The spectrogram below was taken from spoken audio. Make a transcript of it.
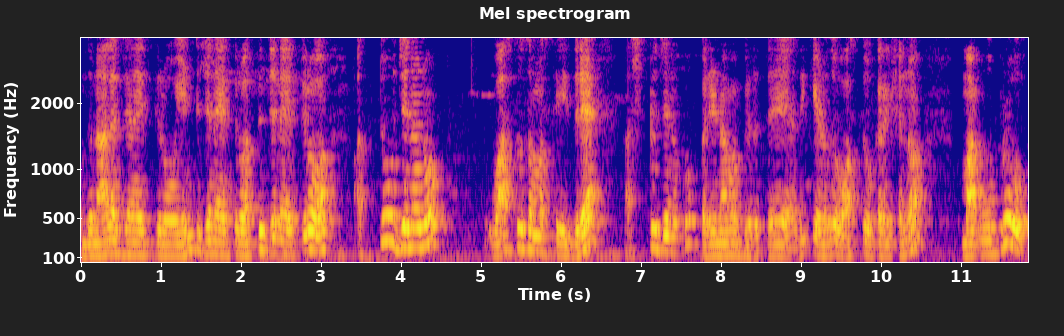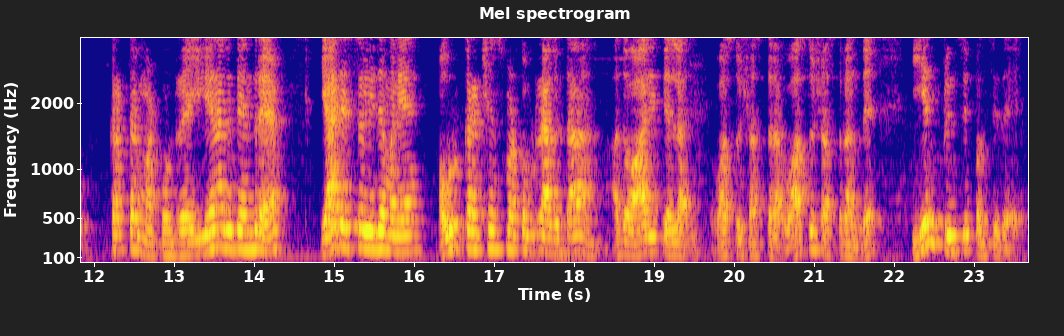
ಒಂದು ನಾಲ್ಕು ಜನ ಇರ್ತಿರೋ, ಎಂಟು ಜನ ಇರ್ತಿರೋ, ಹತ್ತು ಜನ ಇರ್ತಿರೋ, ಹತ್ತು ಜನನು ವಾಸ್ತು ಸಮಸ್ಯೆ ಇದ್ರೆ ಅಷ್ಟು ಜನಕ್ಕೂ ಪರಿಣಾಮ ಬೀರುತ್ತೆ. ಅದಕ್ಕೆ ಹೇಳೋದು ವಾಸ್ತು ಕರೆಕ್ಷನ್ನು ಮಾ, ಒಬ್ರು ಕರೆಕ್ಟಾಗಿ ಮಾಡ್ಕೊಂಡ್ರೆ ಇಲ್ಲಿ ಏನಾಗುತ್ತೆ ಅಂದ್ರೆ ಯಾರ ಹೆಸರಲ್ಲಿದೆ ಮನೆ? ಅವ್ರು ಕರೆಕ್ಷನ್ಸ್ ಮಾಡ್ಕೊಬಿಟ್ರೆ ಆಗುತ್ತಾ? ಅದು ಆ ರೀತಿ ಅಲ್ಲ. ವಾಸ್ತುಶಾಸ್ತ್ರ ವಾಸ್ತುಶಾಸ್ತ್ರ ಅಂದ್ರೆ ಏನ್ ಪ್ರಿನ್ಸಿಪಲ್ಸ್ ಇದೆ?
